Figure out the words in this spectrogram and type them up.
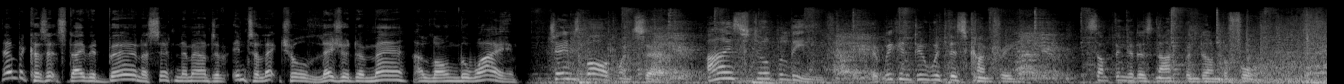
and because it's David Byrne, a certain amount of intellectual legerdemain along the way. James Baldwin said, I still believe that we can do with this country something that has not been done before.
